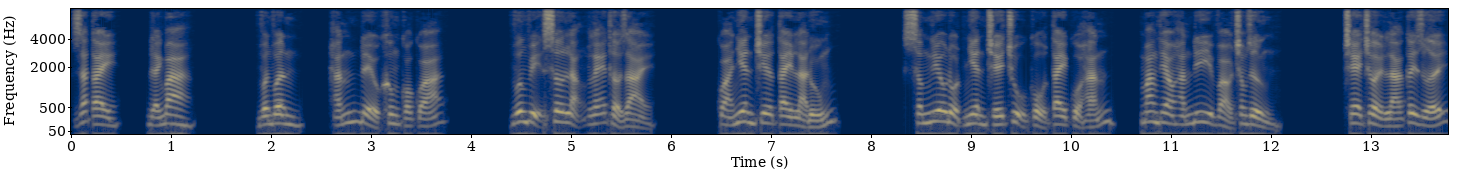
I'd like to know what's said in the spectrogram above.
dắt tay, đánh ba. Vân vân, hắn đều không có quá. Vương vị sơ lặng lẽ thở dài. Quả nhiên chia tay là đúng. Sầm Nghiêu đột nhiên chế trụ cổ tay của hắn, mang theo hắn đi vào trong rừng. Che trời lá cây dưới,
